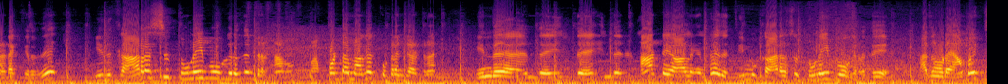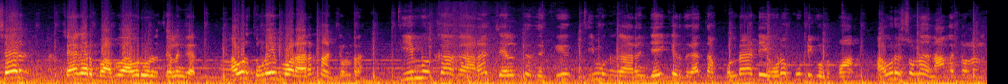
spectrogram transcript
நடக்கிறது. இதுக்கு அரசு துணை போகிறதுன்ற நான் அப்பட்டமாக குற்றம் சாட்டுறேன். இந்த இந்த இந்த இந்த நாட்டை ஆளுகின்ற இந்த திமுக அரசு துணை போகிறது. அதனுடைய அமைச்சர் சேகர் பாபு அவர் ஒரு தெலுங்கர். அவர் துணை போறாருன்னு நான் சொல்றேன். திமுக காரன் செலுத்ததுக்கு திமுக காரன் ஜெயிக்கிறதுக்காக தன் பொண்டாட்டியை கூட கூட்டி கொடுப்பான். அவரு சொன்னது நாங்க சொல்லல.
